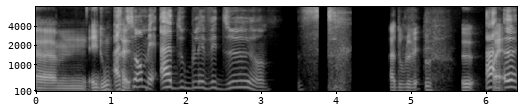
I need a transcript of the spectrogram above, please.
Euh, et donc, très- Attends, mais AW2. AWE. eux, Ah, ouais. euh,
